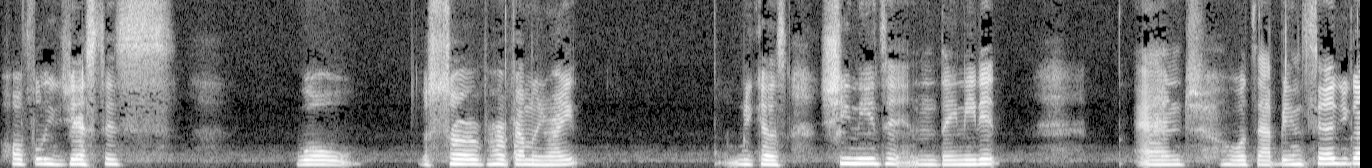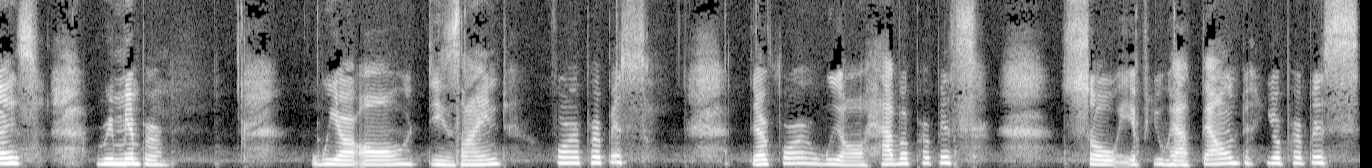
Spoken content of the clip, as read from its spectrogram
hopefully justice will serve her family right because she needs it and they need it and with that being said you guys remember we are all designed for a purpose. Therefore, we all have a purpose. So, if you have found your purpose,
